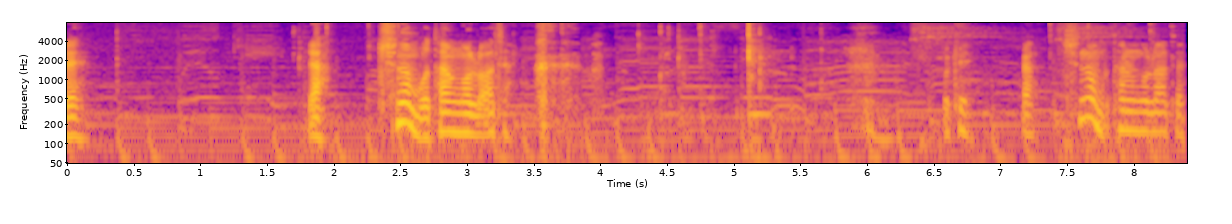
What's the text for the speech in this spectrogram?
그래. 야 추는 못하는 걸로 하자. 오케이. 야 추는 못하는 걸로 하자.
